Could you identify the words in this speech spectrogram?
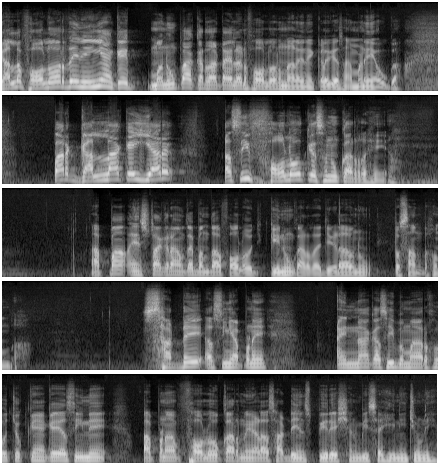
ਗੱਲ ਫਾਲੋਅਰ ਦੇ ਨਹੀਂ ਆ ਕਿ ਮਨੂ ਭਾਕਰ ਦਾ ਟੈਲੈਂਟ ਫਾਲੋਅਰ ਨਾਲੇ ਨਿਕਲ ਕੇ ਸਾਹਮਣੇ ਆਊਗਾ ਪਰ ਗੱਲ ਆ ਕਿ ਯਾਰ ਅਸੀਂ ਫੋਲੋ ਕਿਸ ਨੂੰ ਕਰ ਰਹੇ ਆ ਆਪਾਂ ਇੰਸਟਾਗ੍ਰam ਤੇ ਬੰਦਾ ਫੋਲੋ ਕਿਹਨੂੰ ਕਰਦਾ, ਜਿਹੜਾ ਉਹਨੂੰ ਪਸੰਦ ਹੁੰਦਾ? ਸਾਡੇ, ਅਸੀਂ ਆਪਣੇ ਇੰਨਾ ਕੁ ਅਸੀਂ ਬਿਮਾਰ ਹੋ ਚੁੱਕੇ ਆ ਕਿ ਅਸੀਂ ਨੇ ਆਪਣਾ ਫੋਲੋ ਕਰਨ ਵਾਲਾ ਸਾਡੀ ਇਨਸਪੀਰੇਸ਼ਨ ਵੀ ਸਹੀ ਨਹੀਂ ਚੁਣੀ।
